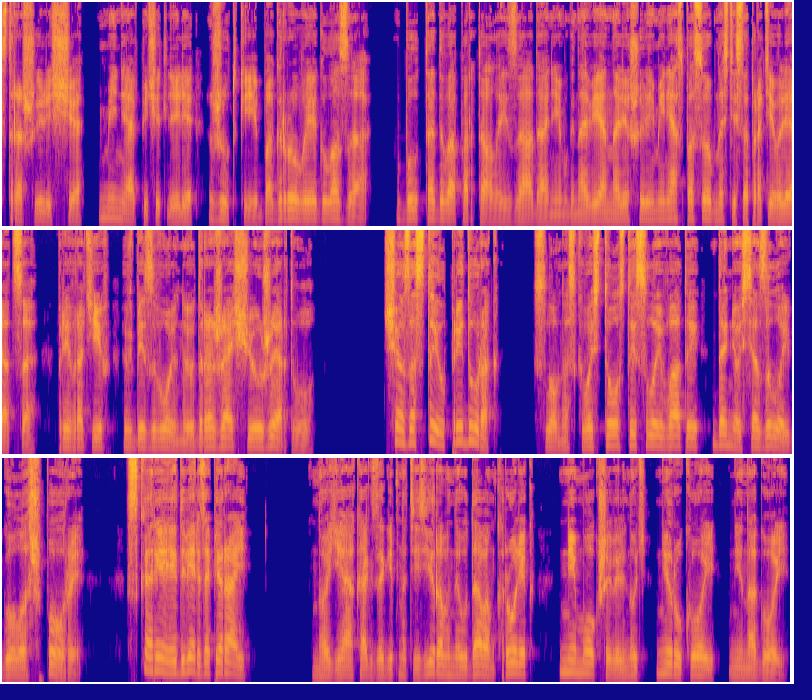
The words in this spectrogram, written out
страшилища, меня впечатлили жуткие багровые глаза. Будто два портала из ада они мгновенно лишили меня способности сопротивляться, превратив в безвольную дрожащую жертву. «Чё застыл, придурок?» Словно сквозь толстый слой ваты донесся злой голос шпоры. «Скорее дверь запирай!» Но я, как загипнотизированный удавом кролик, не мог шевельнуть ни рукой, ни ногой.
